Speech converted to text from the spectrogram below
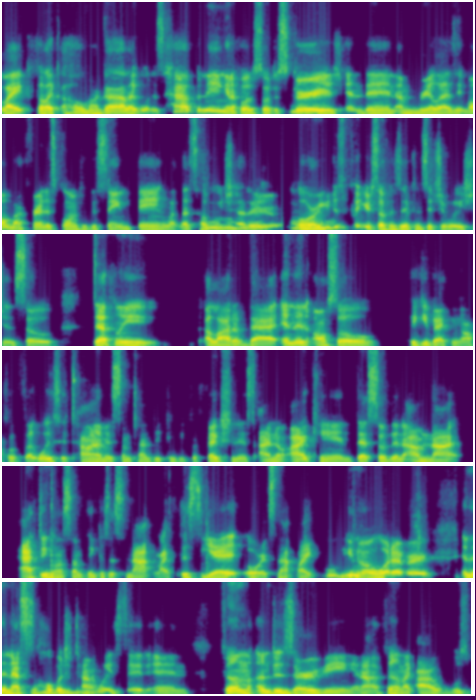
like felt like, oh my god, like what is happening, and I felt so mm-hmm. discouraged. Mm-hmm. And then I'm realizing, oh, my friend is going through the same thing. Like let's help mm-hmm. each other. Mm-hmm. Or you mm-hmm. just put yourself in different situations. So definitely a lot of that. And then also piggybacking off of like wasted time is sometimes we can be perfectionists. I know I can. That so then I'm not acting on something because it's not like this yet or it's not like mm-hmm. you know mm-hmm. whatever and then that's a whole bunch of time mm-hmm. wasted and feeling undeserving and not feeling like i was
